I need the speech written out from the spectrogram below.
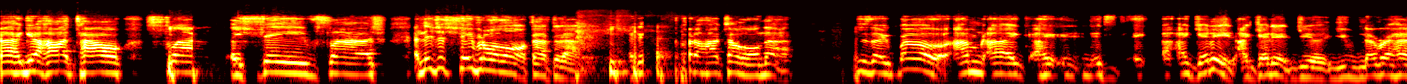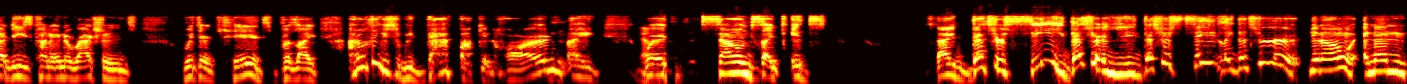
I get a hot towel slash a shave slash, and then just shave it all off after that. And then put a hot towel on that. Just like, bro, I'm I I it's I- I get it. I get it. You you've never had these kind of interactions with your kids, but like I don't think it should be that fucking hard. Like Yeah. where it sounds like it's like that's your seed. That's your that's your seed. Like that's your, you know, and then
